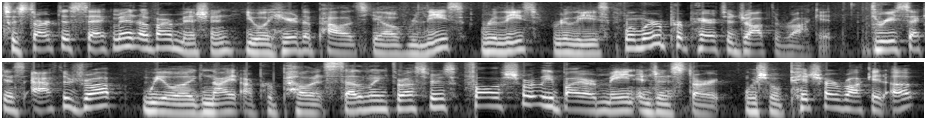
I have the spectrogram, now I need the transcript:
To start this segment of our mission, you will hear the pilots yell, release, release, release, when we're prepared to drop the rocket. Three seconds after drop, we will ignite our propellant settling thrusters, followed shortly by our main engine start, which will pitch our rocket up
